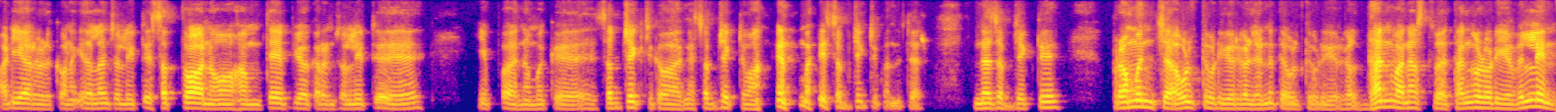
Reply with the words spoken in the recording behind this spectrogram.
அடியார்களுக்கு இதெல்லாம் சொல்லிட்டு சத்வானோகம் தேப்பியோகரன் சொல்லிட்டு இப்போ நமக்கு சப்ஜெக்டுக்கு வாங்க சப்ஜெக்ட் வாங்க இந்த மாதிரி சப்ஜெக்ட்டுக்கு வந்துட்டார். என்ன சப்ஜெக்ட்டு பிரபஞ்ச அவிழ்த்து விடுவீர்கள் என்னத்தை அவிழ்த்து விடுவீர்கள்? தன் வனஸ்துவ தங்களுடைய வில்லின்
